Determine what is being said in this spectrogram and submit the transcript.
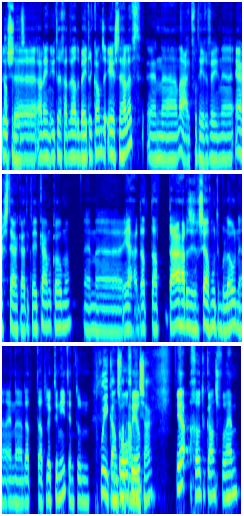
Dus uh, alleen Utrecht had wel de betere kans de eerste helft. En uh, nou, ik vond Heerenveen uh, erg sterk uit de kleedkamer komen. En ja, dat, dat, daar hadden ze zichzelf moeten belonen. En dat, dat lukte niet. En toen Goeie kans van Aminsar. Ja, grote kans voor hem.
